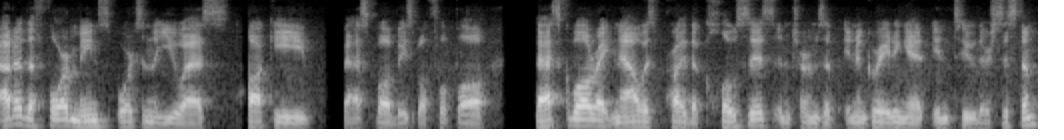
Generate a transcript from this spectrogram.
out of the four main sports in the U.S. hockey, basketball, baseball, football basketball right now is probably the closest in terms of integrating it into their system.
